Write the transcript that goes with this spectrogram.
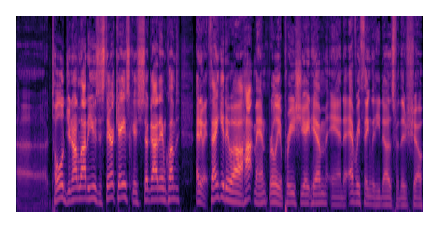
uh, told you're not allowed to use the staircase because you're so goddamn clumsy. Anyway, thank you to uh, Hot Man. Really appreciate him and everything that he does for this show.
